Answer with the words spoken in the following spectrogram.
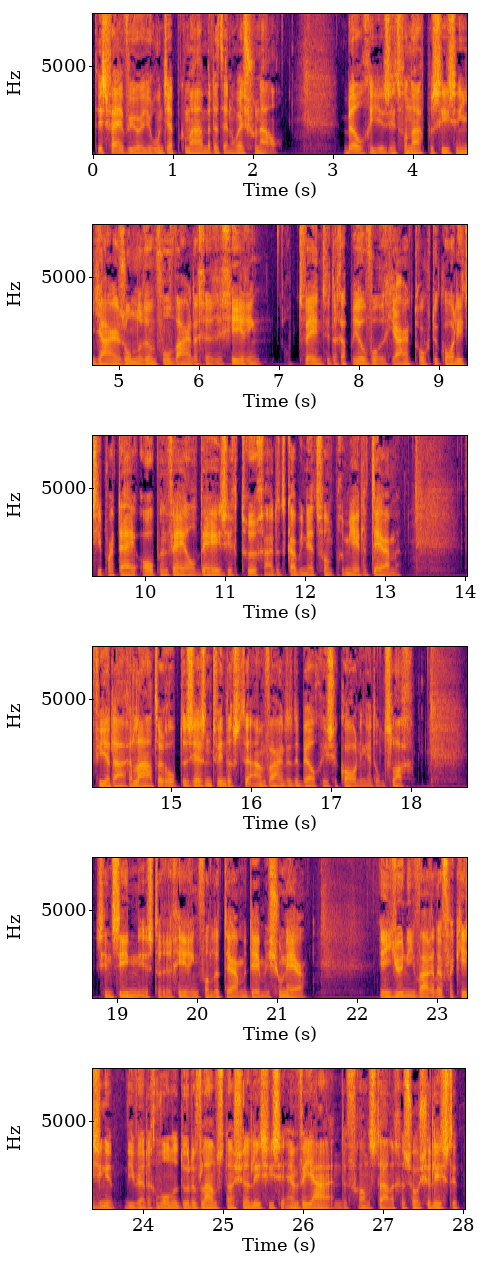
Het is vijf uur, Jeroen Tjepkema met het NOS-journaal. België zit vandaag precies een jaar zonder een volwaardige regering. Op 22 april vorig jaar trok de coalitiepartij Open VLD zich terug uit het kabinet van premier Leterme. Vier dagen later, op de 26e, aanvaarde de Belgische koning het ontslag. Sindsdien is de regering van Leterme demissionair. In juni waren er verkiezingen. Die werden gewonnen door de Vlaams-nationalistische N-VA en de Franstalige Socialisten.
